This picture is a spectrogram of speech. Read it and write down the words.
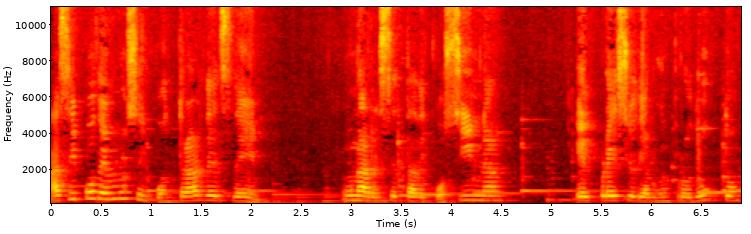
Así podemos encontrar desde una receta de cocina, el precio de algún producto,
